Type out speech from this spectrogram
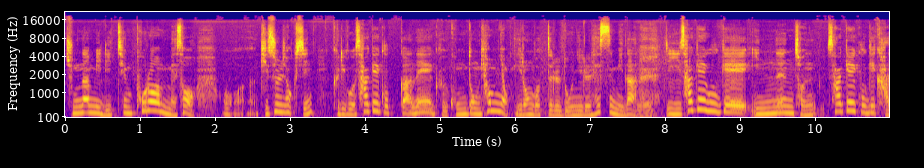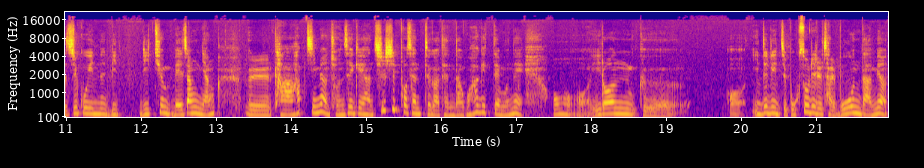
중남미 리튬 포럼에서 어, 기술 혁신 그리고 사개국 간의 그 공동 협력 이런 것들을 논의를 했습니다. 네. 이 사개국에 있는 전 사개국이 가지고 있는 미, 리튬 매장량을 다 합치면 전 세계 한 70%가 된다고 하기 때문에 어, 이런 그 어, 이들이 이제 목소리를 잘 모은다면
